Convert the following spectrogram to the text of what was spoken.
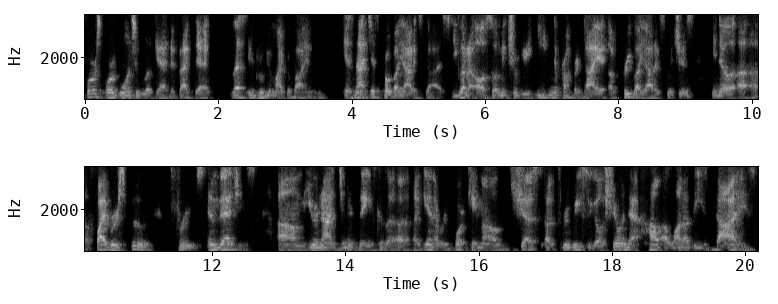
first are going to look at the fact that let's improve your microbiome. It's not just probiotics, guys. You got to also make sure you're eating the proper diet of prebiotics, which is, you know, a, a fibrous food, fruits and veggies um, you're not doing things because uh, uh, again a report came out just uh, three weeks ago showing that how a lot of these dyes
